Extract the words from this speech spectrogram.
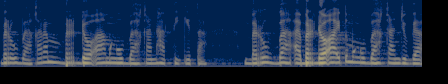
berubah karena berdoa mengubahkan hati kita. Berubah eh, berdoa itu mengubahkan juga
